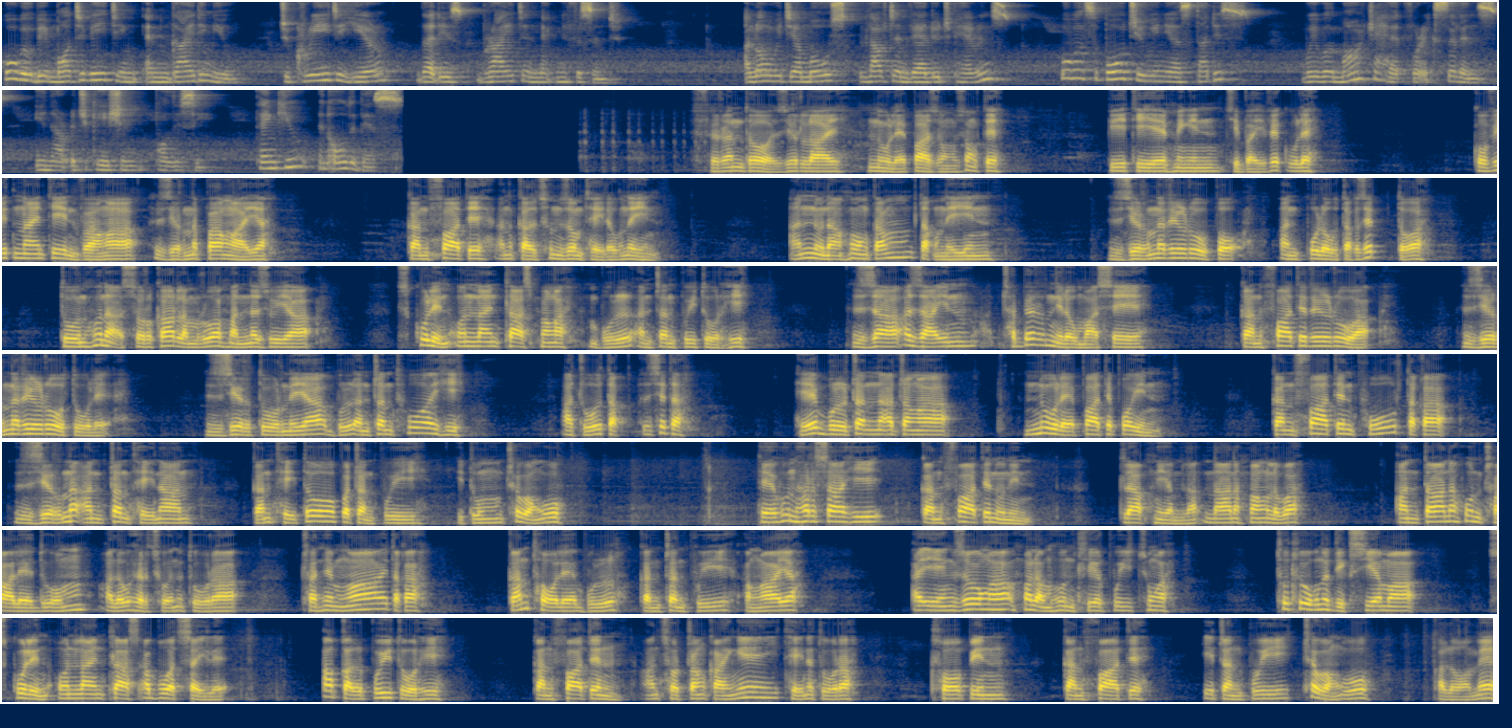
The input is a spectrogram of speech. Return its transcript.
who will be motivating and guiding you to create a year that is bright and magnificent. Along with your most loved and valued parents who will support you in your studies, we will march ahead for excellence in our education policy. Thank you and all the best. Ferrando zirlai nu le pa zong zong te PTA mingin chibai vek ule COVID-19 wanga zirna pa nga ya kan fa te an kal chun an nu na hong tam tak nein in zirna ril ru po an pulo tak zet to a tun huna sarkar lam ruwa man na zuya. School in online class manga bul an chan pui tur hi. Za a za in thaber ni lo ma se. Kan fa te ril ruwa zirna ril ru tu le. Zir tur ne ya bul an chan thua hi. A tu tak zeta he bul chan na atanga nu le pa te poin. Kan fa ten phur taka zirna an chan theinan. Kan thei to patran pui. Itum thawang u. He hun har sa hi kan fa te tlak niam la nana hmang lawa. An ta na hun tha le duom alo her chuan tura. Thahnem ngai taka kan thole bul kan tran pui angaya. A eng zonga malam hun thlir pui chunga. Thuthluk na dik siama school in online class abuat saile akal pui tur hi. Kan faten an chhor tang kai nge theina tura thopin kan fate i tran pui thawang u. Kalome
